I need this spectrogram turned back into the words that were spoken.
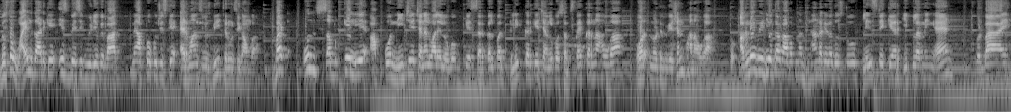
दोस्तों वाइल्ड कार्ड के इस बेसिक वीडियो के बाद मैं आपको कुछ इसके एडवांस यूज़ भी ज़रूर सिखाऊँगा। बट उन सब के लिए आपको नीचे चैनल वाले लोगों के सर्कल पर क्लिक करके चैनल को सब्सक्राइब करना होगा और नोटिफिकेशन पाना होगा। तो अगले वीडियो तक आप अपना ध्यान रखेगा दोस्तों। Please take care keep learning and good bye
